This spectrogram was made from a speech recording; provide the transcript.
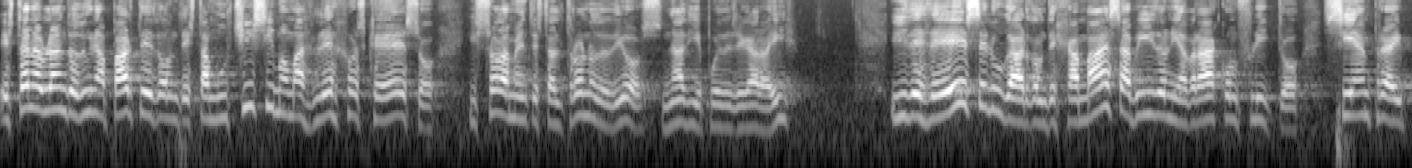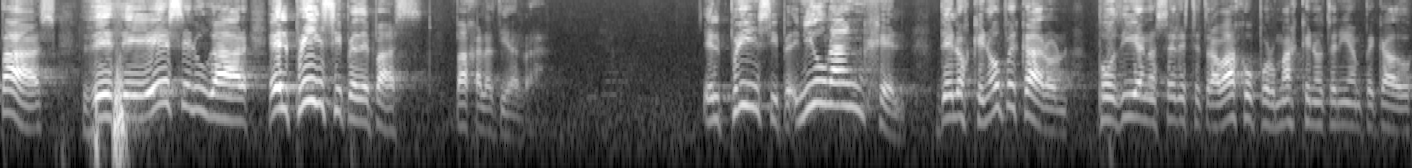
Están hablando de una parte donde está muchísimo más lejos que eso y solamente está el trono de Dios. Nadie puede llegar ahí. Y desde ese lugar donde jamás ha habido ni habrá conflicto, siempre hay paz, desde ese lugar el príncipe de paz baja a la tierra. El príncipe, ni un ángel de los que no pecaron podían hacer este trabajo por más que no tenían pecado.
